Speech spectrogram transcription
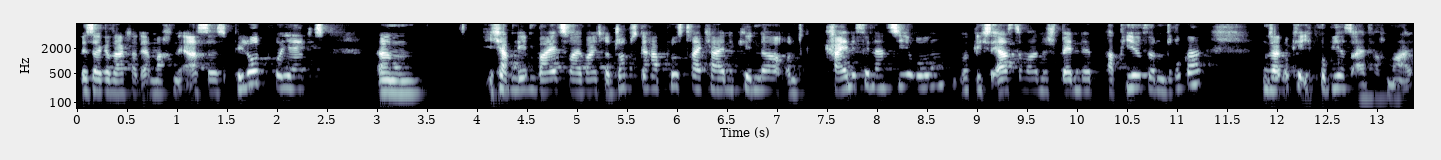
bis er gesagt hat, er macht ein erstes Pilotprojekt. Ähm, ich habe nebenbei zwei weitere Jobs gehabt, plus drei kleine Kinder und keine Finanzierung. Wirklich das erste war eine Spende Papier für einen Drucker und gesagt, okay, ich probiere es einfach mal.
